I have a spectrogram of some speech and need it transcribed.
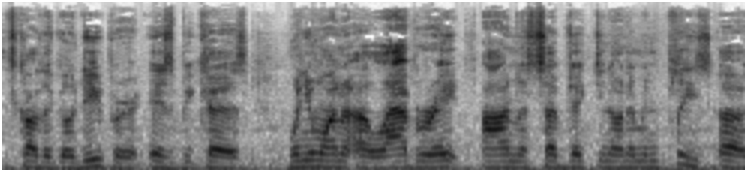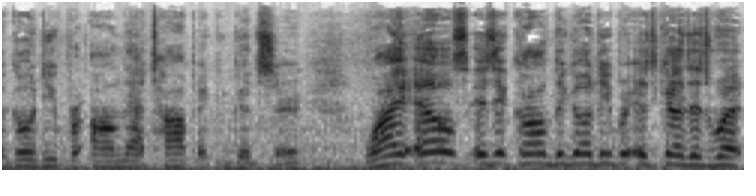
it's called the Go Deeper is because when you want to elaborate on a subject, you know what I mean. Please uh, go deeper on that topic, good sir. Why else is it called the Go Deeper? It's because it's what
